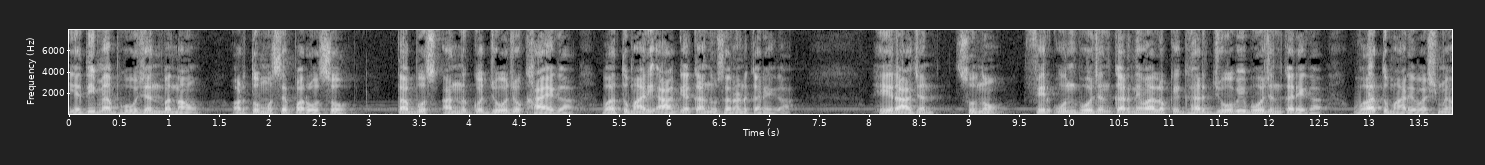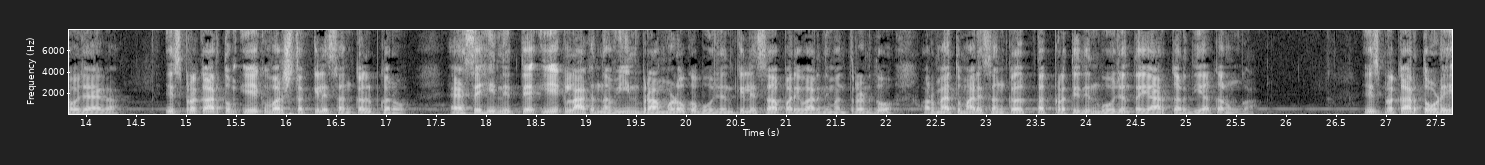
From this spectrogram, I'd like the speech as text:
यदि मैं भोजन बनाऊँ और तुम उसे परोसो तब उस अन्न को जो जो खाएगा, वह तुम्हारी आज्ञा का अनुसरण करेगा। हे राजन, सुनो, फिर उन भोजन करने वालों के घर जो भी भोजन करेगा, वह तुम्हारे वश में हो जाएगा। इस प्रकार तुम एक वर्ष तक के लिए संकल्प करो। ऐसे ही नित्य एक लाख नवीन ब्राह्मणों को भोजन के लिए सपरिवार निमंत्रण दो, और मैं तुम्हारे संकल्प तक प्रतिदिन भोजन तैयार कर दिया करूँगा। इस प्रकार थोड़े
